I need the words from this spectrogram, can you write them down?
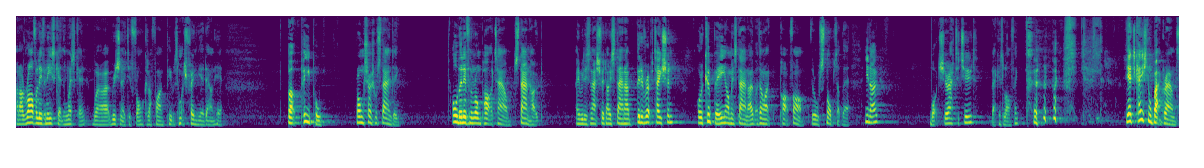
And I'd rather live in East Kent than West Kent, where I originated from, because I find people so much friendlier down here. But people, wrong social standing. Oh, they live in the wrong part of town. Stanhope. Anybody lives in Ashford knows Stanhope. Bit of reputation. Or it could be, I'm in Stanhope, I don't like Park Farm. They're all snobs up there. You know, what's your attitude? Becca's laughing. the educational background,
